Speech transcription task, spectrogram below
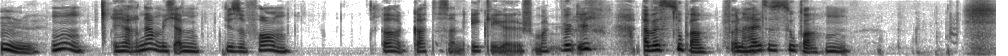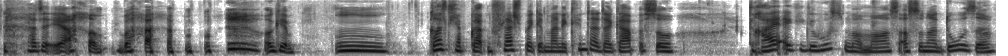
nö. Mm, ich erinnere mich an diese Form. Oh Gott, das ist ein ekliger Geschmack. Wirklich? Aber es ist super. Für den Hals ist es super. Mm. Ich hatte eher. okay. Mm. Gott, ich habe gerade ein Flashback in meine Kindheit. Da gab es so dreieckige Hustenbonbons aus so einer Dose.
